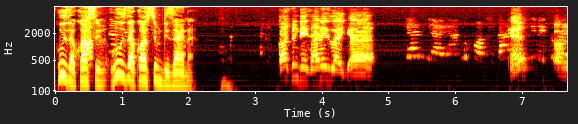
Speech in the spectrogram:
Who is the costume? Who is the costume designer? Costume design is like, uh, yeah? Um,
